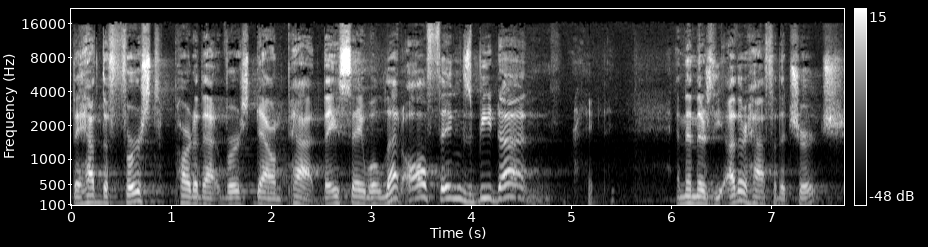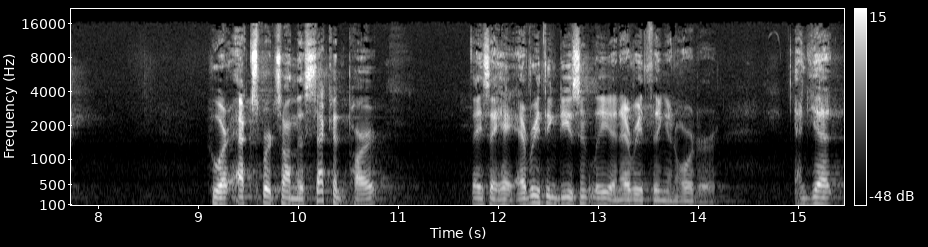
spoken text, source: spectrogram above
they have the first part of that verse down pat. They say, well, let all things be done. Right? And then there's the other half of the church who are experts on the second part. They say, hey, everything decently and everything in order. And yet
